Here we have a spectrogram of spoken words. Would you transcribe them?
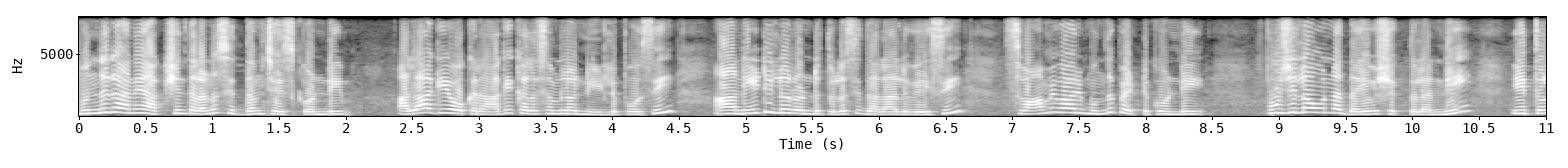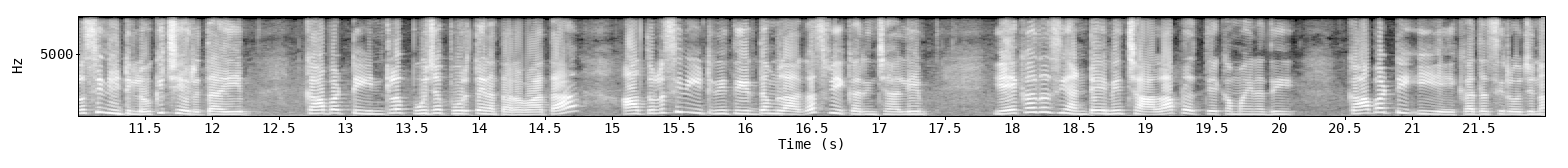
ముందుగానే అక్షింతలను సిద్ధం చేసుకోండి. అలాగే ఒక రాగి కలశంలో నీళ్ళు పోసి ఆ నీటిలో రెండు తులసి దళాలు వేసి స్వామివారి ముందు పెట్టుకోండి. పూజలో ఉన్న దైవశక్తులన్నీ ఈ తులసి నీటిలోకి చేరుతాయి. కాబట్టి ఇంట్లో పూజ పూర్తయిన తర్వాత ఆ తులసి నీటిని తీర్థంలాగా స్వీకరించాలి. ఏకాదశి అంటేనే చాలా ప్రత్యేకమైనది. కాబట్టి ఈ ఏకాదశి రోజున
